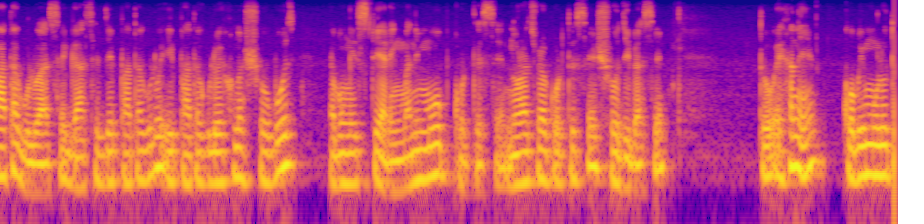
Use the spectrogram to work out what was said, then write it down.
পাতাগুলো আছে, গাছের যে পাতাগুলো, এই পাতাগুলো এখনও সবুজ এবং স্টিয়ারিং মানে মুভ করতেছে, নড়াচড়া করতেছে, সজীব আছে। তো এখানে কবি মূলত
